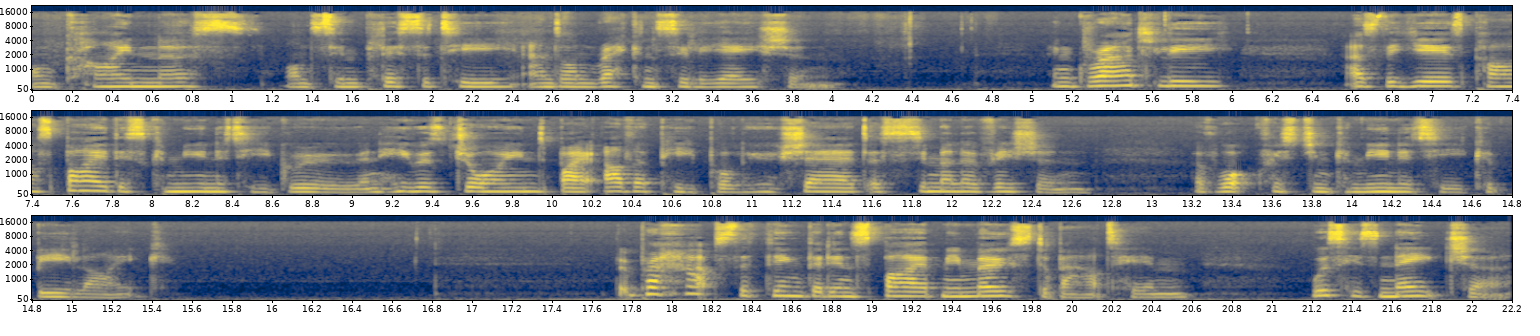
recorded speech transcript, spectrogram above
on kindness, on simplicity, and on reconciliation. And gradually, as the years passed by, this community grew, and he was joined by other people who shared a similar vision of what Christian community could be like. But perhaps the thing that inspired me most about him was his nature,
